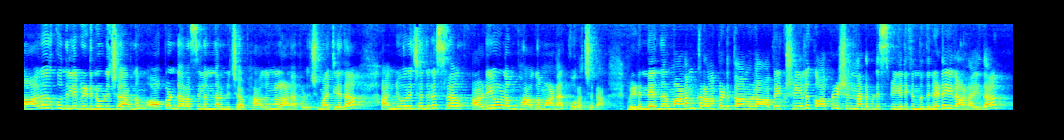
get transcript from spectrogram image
മാലൂർ കുന്നിലെ വീടിനോട് ചേർന്നും ഓപ്പൺ ടെറസിലും നിർമ്മിച്ച ഭാഗങ്ങളാണ് പൊളിച്ചു മാറ്റിയത്. അഞ്ഞൂറ് ചതുരശ്ര അടിയോളം ഭാഗമാണ് കുറച്ചത്. വീടിന്റെ നിർമ്മാണം ക്രമപ്പെടുത്താനുള്ള അപേക്ഷയിൽ കോർപ്പറേഷൻ നടപടി സ്വീകരിക്കുന്നതിനിടയിലാണ് ഇത്.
